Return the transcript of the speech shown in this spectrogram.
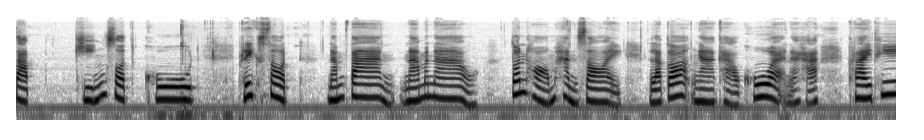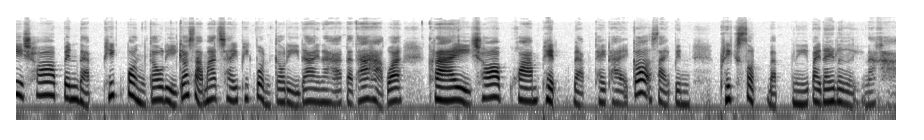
สับ ขิงสดขูด พริกสด น้ำตาล น้ำมะนาว ต้นหอมหั่นซอย แล้วก็งาขาวคั่วนะคะ ใครที่ชอบเป็นแบบพริกป่นเกาหลีก็สามารถใช้พริกป่นเกาหลีได้นะคะ แต่ถ้าหากว่าใครชอบความเผ็ดแบบไทยๆ ก็ใส่เป็นพริกสดแบบนี้ไปได้เลยนะคะ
